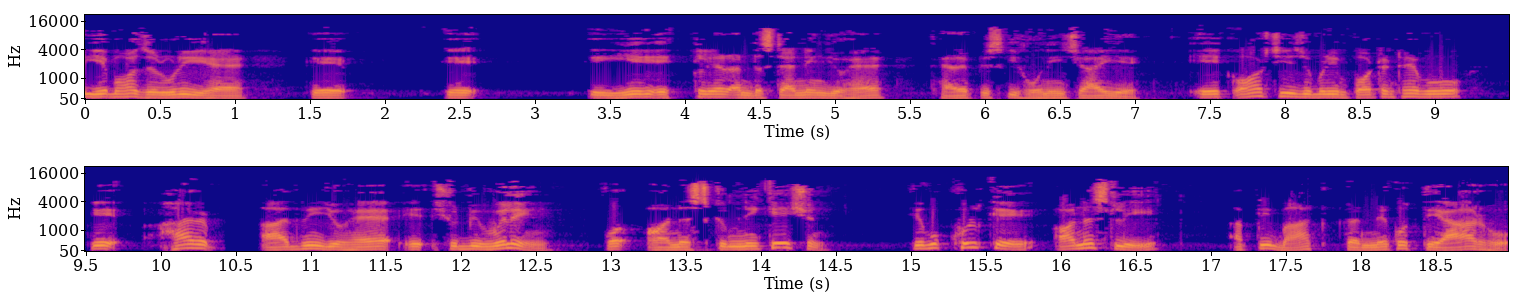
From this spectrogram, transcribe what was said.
یہ بہت ضروری ہے کہ کہ یہ ایک کلیئر انڈرسٹینڈنگ جو ہے تھراپسٹ کی ہونی چاہیے۔ ایک اور چیز جو بڑی امپورٹنٹ ہے وہ کہ ہر آدمی جو ہے should be willing for honest communication کہ وہ کھل کے آنےسٹلی اپنی بات کرنے کو تیار ہو۔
